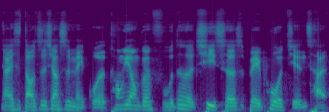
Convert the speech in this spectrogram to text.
那也是导致像是美国的通用跟福特汽车是被迫减产。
